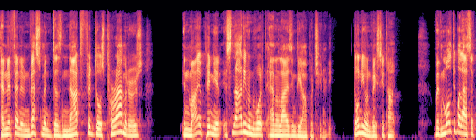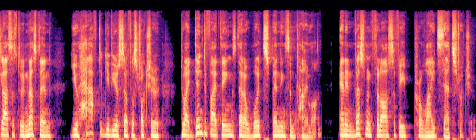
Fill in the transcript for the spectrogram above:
And if an investment does not fit those parameters, in my opinion, it's not even worth analyzing the opportunity. Don't even waste your time. With multiple asset classes to invest in, you have to give yourself a structure to identify things that are worth spending some time on. An investment philosophy provides that structure.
